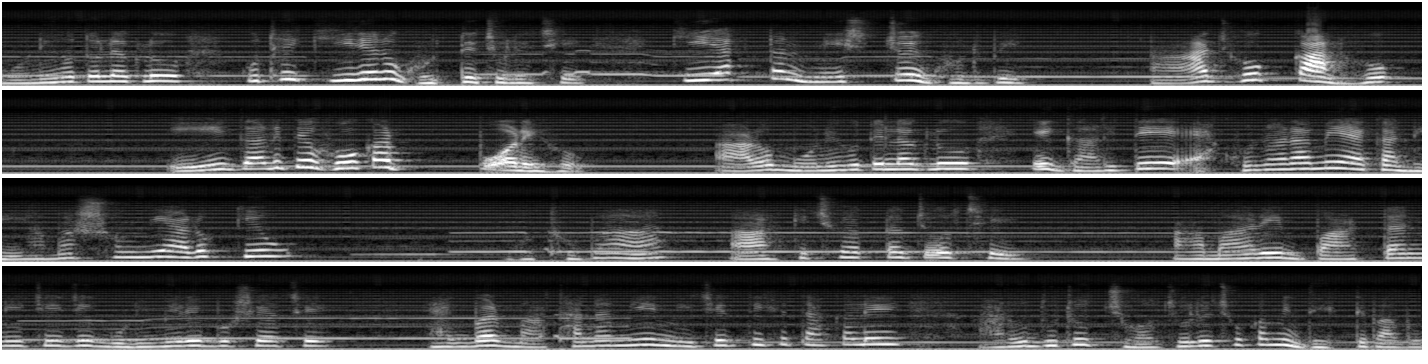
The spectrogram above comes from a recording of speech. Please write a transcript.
মনে হতে লাগল, কোথায় কি যেন ঘুরতে চলেছে? কি একটা নিশ্চয় ঘটবে? আজ হোক, কাল হোক, এই গাড়িতে হোক আর পরে হোক। আরও মনে হতে লাগল, এই গাড়িতে এখন আর আমি একা নেই, আমার সঙ্গে আরও কেউ? অথবা আর কিছু একটা চলছে আমার এই বারটার নিচে যে গুড়ি মেরে বসে আছে, একবার মাথা নামিয়ে নিচের দিকে তাকালেই আরও দুটো জলজলে চোখ আমি দেখতে পাবো।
